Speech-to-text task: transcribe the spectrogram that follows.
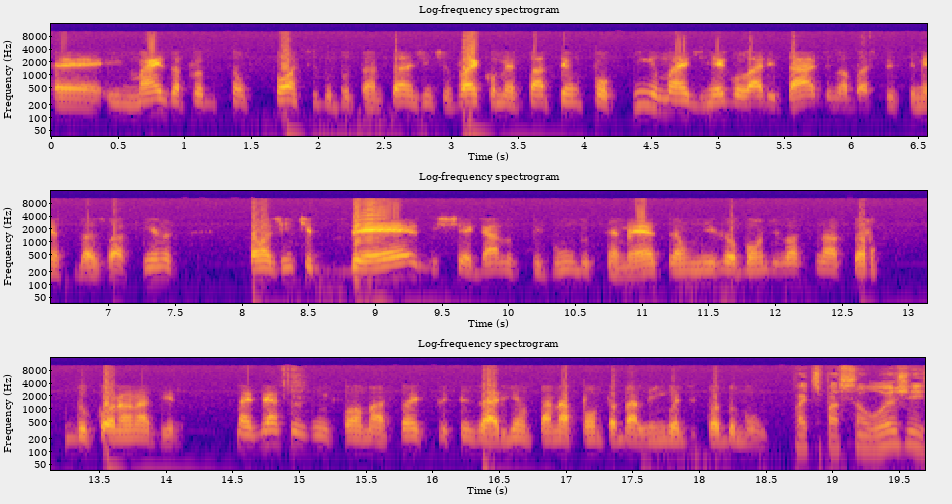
é, e mais a produção forte do Butantan, a gente vai começar a ter um pouquinho mais de regularidade no abastecimento das vacinas. Então a gente deve chegar no segundo semestre a um nível bom de vacinação do coronavírus mas essas informações precisariam estar na ponta da língua de todo mundo. Participação hoje,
